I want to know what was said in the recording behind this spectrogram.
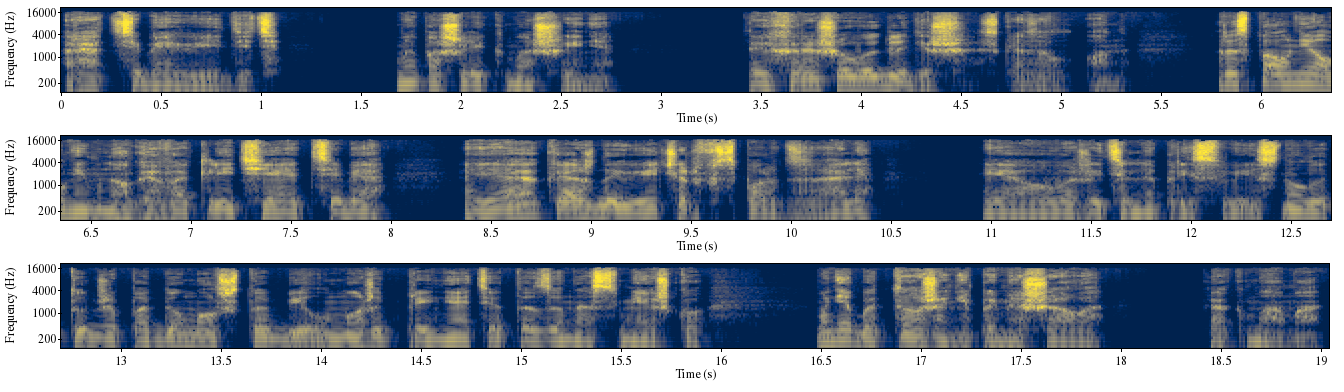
«Рад тебя видеть». Мы пошли к машине. «Ты хорошо выглядишь», — сказал он. «Располнел немного, в отличие от тебя. Я каждый вечер в спортзале». Я уважительно присвистнул и тут же подумал, что Билл может принять это за насмешку. Мне бы тоже не помешало, как мама.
